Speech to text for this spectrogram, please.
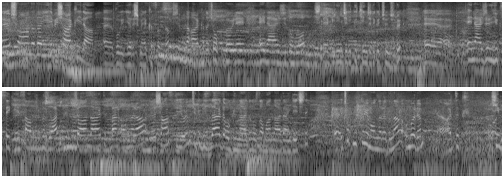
Ee, şu anda da yeni bir şarkıyla e, bu yarışmaya katıldım. Şimdi arkada çok böyle enerji dolu, işte birincilik, ikincilik, üçüncülük e, enerjileri yüksek insanlarımız var. Şu anda artık ben onlara e, şans diliyorum. Çünkü bizler de o günlerden, o zamanlardan geçtik. E, çok mutluyum onlar adına. Umarım artık kim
